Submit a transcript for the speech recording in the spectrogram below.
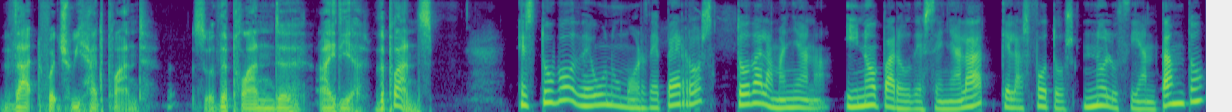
that which we had planned. So the planned uh, idea, the plans. Estuvo de un humor de perros toda la mañana y no paró de señalar que las fotos no lucían tanto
